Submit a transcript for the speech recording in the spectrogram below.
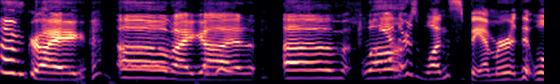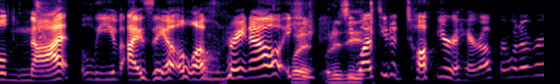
I'm crying. Oh my god. Um. Well, and there's one spammer that will not leave Isaiah alone right now. What- he, what is he he- wants you to tough your hair up or whatever.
